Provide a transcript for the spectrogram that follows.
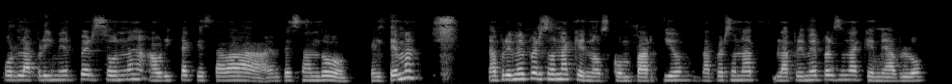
por la primer persona ahorita que estaba empezando el tema, la primera persona que nos compartió, la persona, la primera persona que me habló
